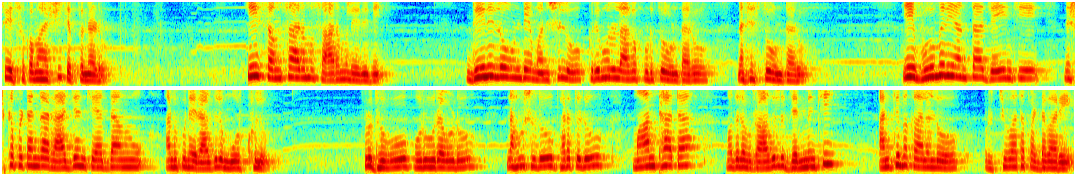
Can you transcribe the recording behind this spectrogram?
శ్రీ సుఖమహర్షి చెప్తున్నాడు. ఈ సంసారము సారము లేనిది. దీనిలో ఉండే మనుషులు క్రిములులాగా పుడుతూ ఉంటారు నశిస్తూ ఉంటారు. ఈ భూమిని అంతా జయించి నిష్కపటంగా రాజ్యం చేద్దాము అనుకునే రాజులు మూర్ఖులు. పృథువు పురూరవుడు నహుషుడు భరతుడు మాంధాత మొదలగు రాజులు జన్మించి అంతిమ కాలంలో మృత్యువాత పడ్డవారే.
